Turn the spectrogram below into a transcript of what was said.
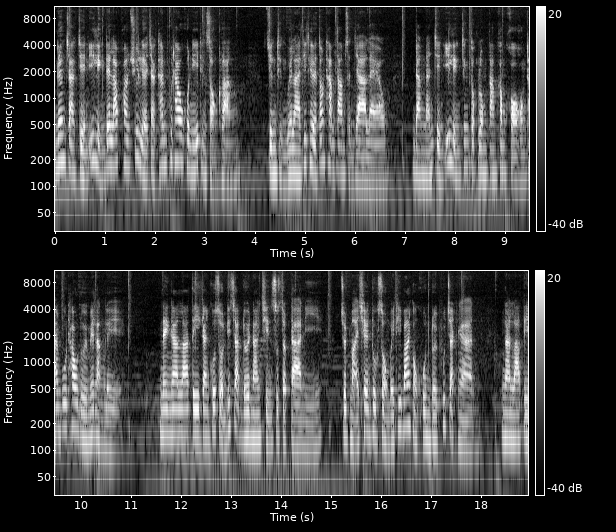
เนื่องจากเจียนอี้หลิงได้รับความช่วยเหลือจากท่านผู้เฒ่าคนนี้ถึงสองครั้ง จึงถึงเวลาที่เธอต้องทำตามสัญญาแล้ว ดังนั้นเจียนอี้หลิงจึงตกลงตามคำขอของท่านผู้เฒ่าโดยไม่ลังเล ในงานลาตีการกุศลที่จัดโดยนางฉินสุดสัปดาห์นี้ จดหมายเชิญถูกส่งไปที่บ้านของคุณโดยผู้จัดงาน งานลาตี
